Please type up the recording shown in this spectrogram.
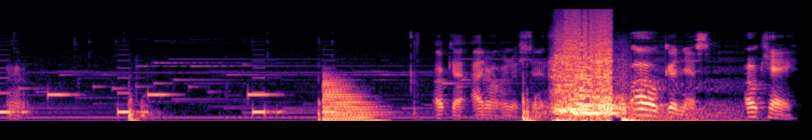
Oh. Okay, I don't understand. Oh, goodness. Okay.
